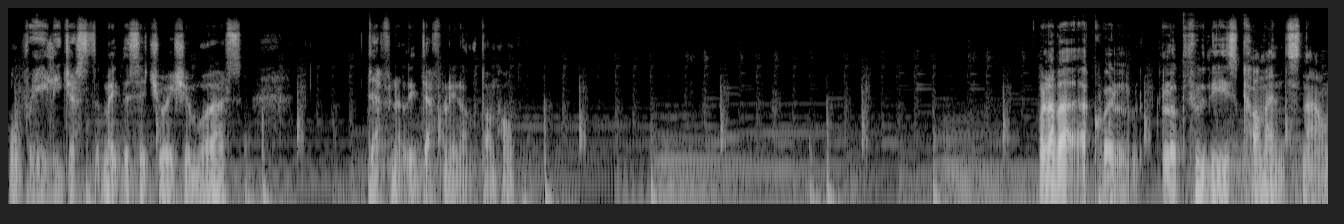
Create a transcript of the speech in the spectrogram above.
will really just make the situation worse. Definitely, definitely not the bumhole. We'll have a, a, quick look through these comments now.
